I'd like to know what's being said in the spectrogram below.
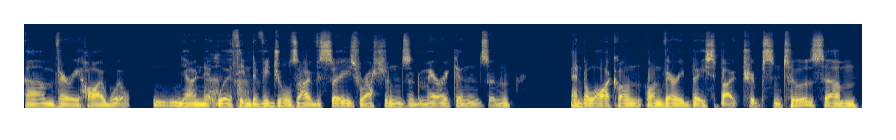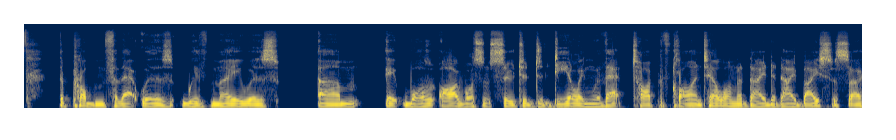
um, very high, will, you know, net worth Uh-huh. individuals overseas, Russians and Americans, and and alike on on very bespoke trips and tours. Um, the problem for that was with me was. Um, it was I wasn't suited to dealing with that type of clientele on a day to day basis, so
